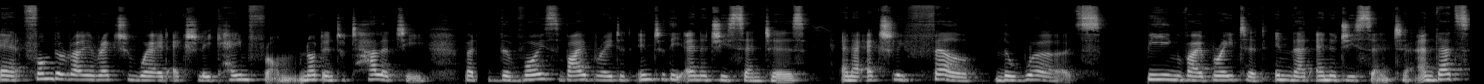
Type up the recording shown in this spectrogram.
uh, from the direction where it actually came from, not in totality, but the voice vibrated into the energy centers, and I actually felt the words being vibrated in that energy center. And that's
